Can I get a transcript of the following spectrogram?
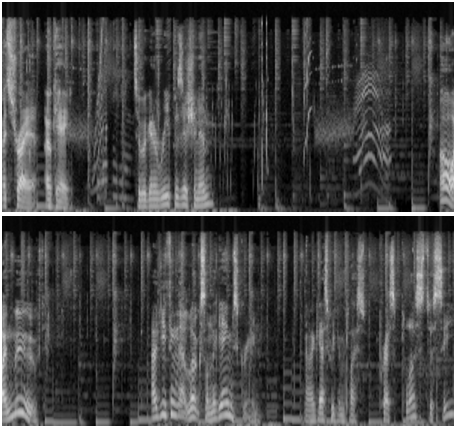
Let's try it. Okay, so we're going to reposition him. Oh, I moved! How do you think that looks on the game screen? Now I guess we can press, press plus to see.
